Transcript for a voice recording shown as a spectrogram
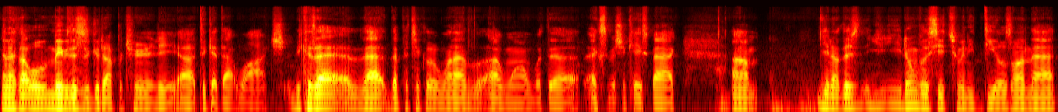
And I thought, well, maybe this is a good opportunity uh, to get that watch because I, that the particular one I, I want with the exhibition case back, um, you know, there's you, don't really see too many deals on that.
